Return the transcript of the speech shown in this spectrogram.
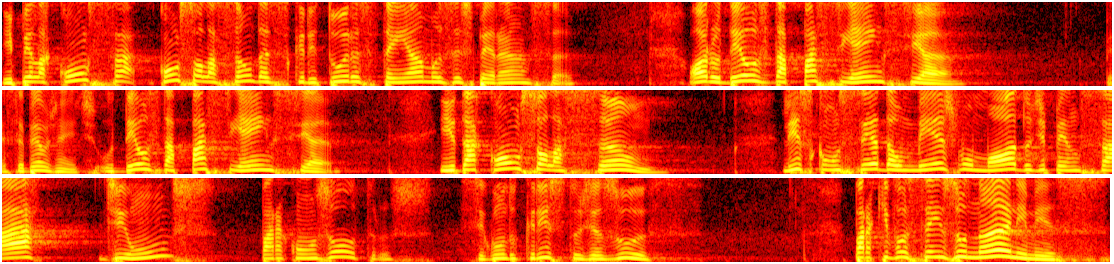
e pela consolação das Escrituras tenhamos esperança. Ora, o Deus da paciência, percebeu, gente? O Deus da paciência e da consolação lhes conceda o mesmo modo de pensar de uns para com os outros, segundo Cristo Jesus para que vocês, unânimes,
